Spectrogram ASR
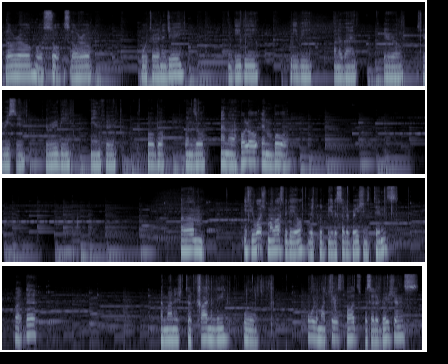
slow roll, or sort of slow roll, water energy, Didi, Phoebe, Manavine, Hero, Shirisu, Ruby, Mienfoo, Cobra, Gonzo, and a Holo Emboar. Um, if you watched my last video, which would be the celebrations tins, right there, I managed to finally pull all of my chase cards for celebrations.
